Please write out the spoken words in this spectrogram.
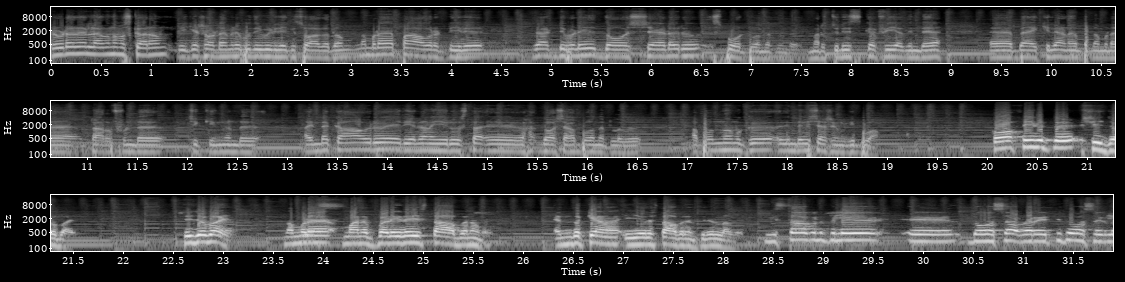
ഇവിടെ എല്ലാവർക്കും നമസ്കാരം. വി കെ ഷോർട്ട് ടൈമിന്റെ പുതിയ വീഡിയോയിലേക്ക് സ്വാഗതം. നമ്മുടെ പാവറട്ടിയിൽ ഒരു അടിപൊളി ദോശയുടെ ഒരു സ്പോട്ട് വന്നിട്ടുണ്ട്. മർച്ചുലീസ് കഫി അതിന്റെ ബാക്കിലാണ്. ഇപ്പം നമ്മുടെ ടർഫുണ്ട് ഉണ്ട് ചിക്കിങ് ഉണ്ട്. അതിന്റെ ഒക്കെ ആ ഒരു ഏരിയയിലാണ് ഈ ഒരു ദോശ ഹബ്ബ് വന്നിട്ടുള്ളത്. അപ്പോൾ ഒന്ന് നമുക്ക് ഇതിന്റെ വിശേഷങ്ങളിലേക്ക് പോവാം. Coffee with Shijo bye Shijo bye നമ്മുടെ മനപ്പടിയിലെ ഈ സ്ഥാപനം എന്തൊക്കെയാണ് ഈ ഒരു സ്ഥാപനത്തിലുള്ളത്? ഈ സ്ഥാപനത്തിൽ ദോശ വെറൈറ്റി ദോശകൾ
